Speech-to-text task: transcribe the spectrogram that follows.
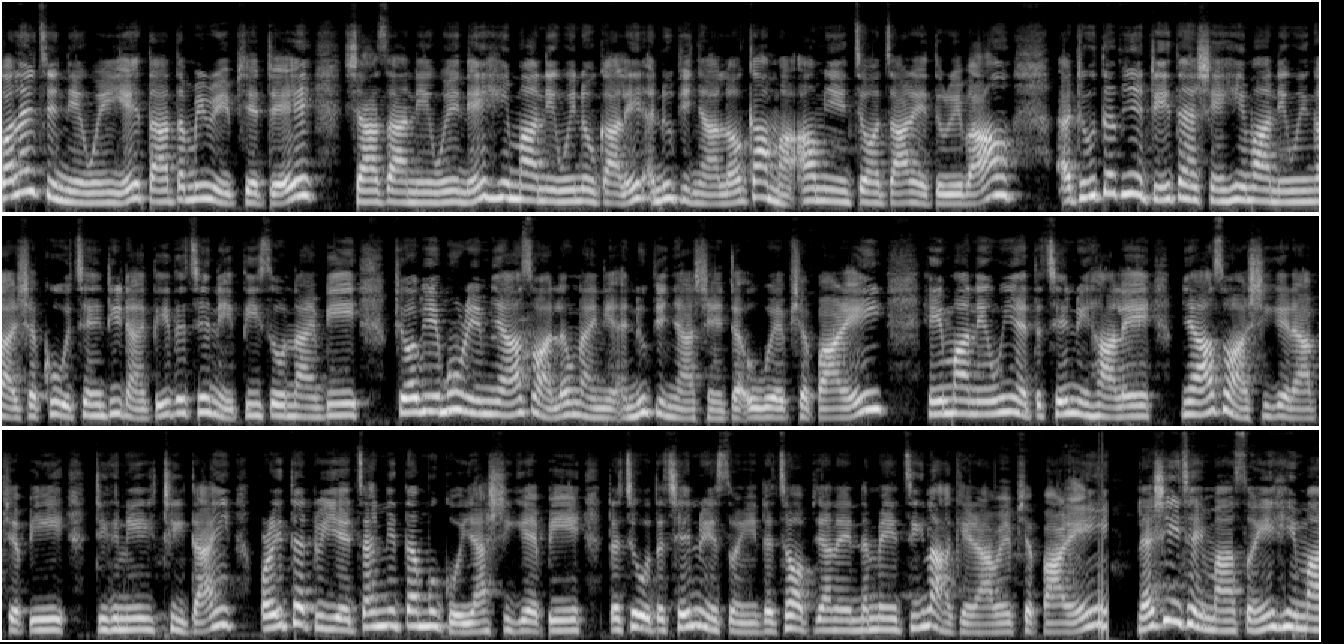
ကောလိပ်ကြီးနေဝင်းရဲ့သားသမီးတွေဖြစ်တဲ့ရာဇာနေဝင်းနဲ့ဟီမာနေဝင်းတို့ကလည်းအမှုပညာလောကမှာအောင်မြင်ကျော်ကြားတဲ့သူတွေပါ။အထူးသဖြင့်ဒေသရှင်ဟီမာနေဝင်းကယခုအချိန်ထိတိုင်ဒေသချင်းတွေတီးဆိုနိုင်ပြီးပျော်ပြမှုတွေများစွာလုပ်နိုင်တဲ့အမှုပညာရှင်တအူပဲဖြစ်ပါတယ်။ဟီမာနေဝင်းရဲ့တခြင်းတွေဟာလည်းများစွာရှိခဲ့တာဖြစ်ပြီးဒီကနေ့ထိတိုင်ပရိသတ်တွေရဲ့ကြိုက်နှစ်သက်မှုကိုရရှိခဲ့ပြီးတချို့တခြင်းတွေဆိုရင်တကြော့ပြန်လဲနာမည်ကြီးလာခဲ့တာပဲဖြစ်ပါတယ်။ လက်ရှိချိန်မှာဆိုရင်ဟီမာ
